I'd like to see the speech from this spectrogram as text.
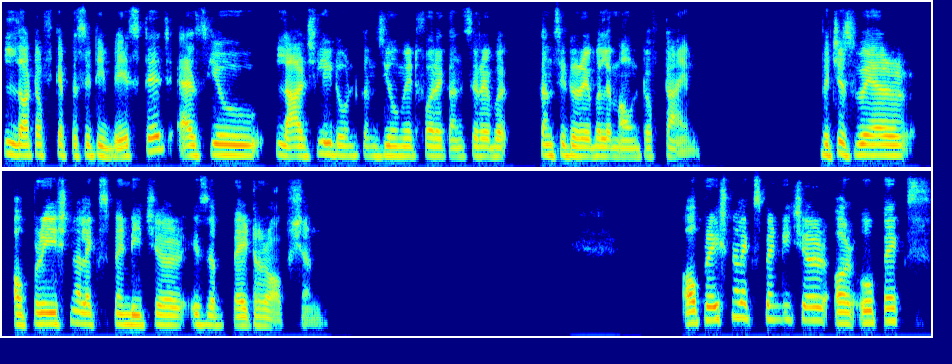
lot of capacity wastage as you largely don't consume it for a considerable, considerable amount of time, which is where operational expenditure is a better option. Operational expenditure or OPEX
